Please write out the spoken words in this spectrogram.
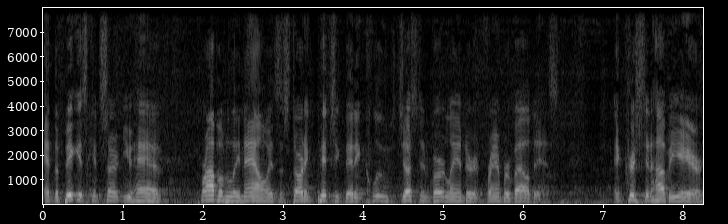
And the biggest concern you have probably now is the starting pitching that includes Justin Verlander and Framber Valdez and Cristian Javier.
